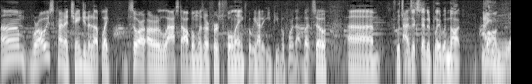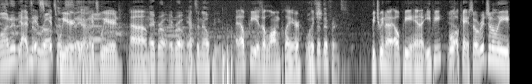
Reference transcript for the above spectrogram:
um, we're always kind of changing it up. Like so, our, our last album was our first full length, but we had an EP before that. But so. Um, Which means As- extended play, but not long. I wanted. yeah, to it's it's, it's weird. Yeah. It's weird. Um, Hey, bro. Hey, bro. Yeah. What's an LP? an LP is a long player, What's which the difference? between an LP and an EP. Yeah. Well, okay, so originally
